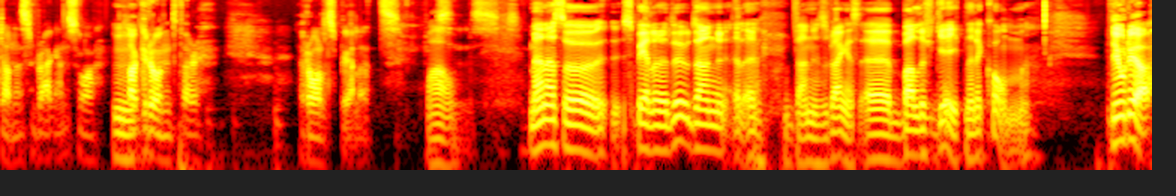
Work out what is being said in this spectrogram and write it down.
Dungeons and Dragons och Mm. la grund för rollspelet. Wow. Precis. Men alltså, spelade du Dun eller, Dungeons and Dragons, eh, Baldur's Gate när det kom? Det gjorde jag. Eh,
